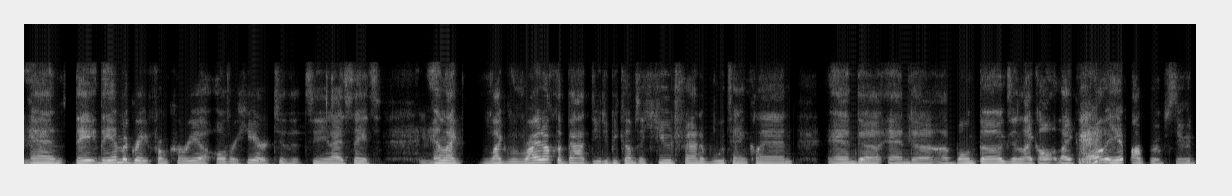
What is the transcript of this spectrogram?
Mhm. and they they immigrate from korea over here to the to the united states Mhm. and like like right off the bat dude he becomes a huge fan of wu-tang clan and uh and uh, uh bone thugs and like all like all the hip-hop groups dude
